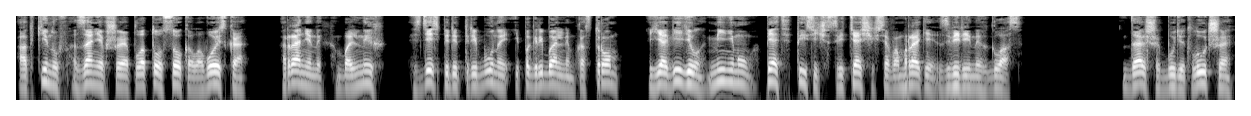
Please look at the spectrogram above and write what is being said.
Откинув занявшее плато Сокола войско, раненых, больных, здесь перед трибуной и погребальным костром я видел минимум пять тысяч светящихся во мраке звериных глаз. Дальше будет лучше,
